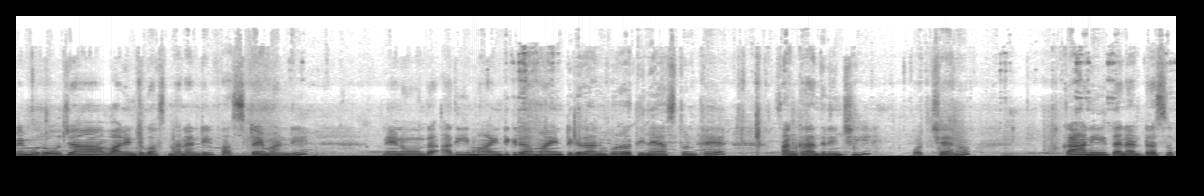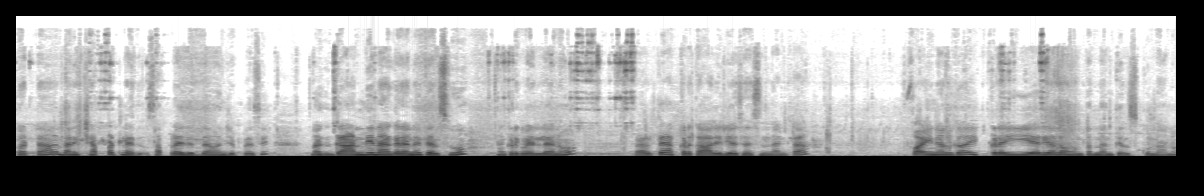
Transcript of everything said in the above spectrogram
మేము రోజా వాళ్ళ ఇంటికి వస్తున్నానండి ఫస్ట్ టైం అండి. నేను అది మా ఇంటికి రా మా ఇంటికి రా అని బుర్ర తినేస్తుంటే సంక్రాంతి నుంచి వచ్చాను. కానీ దాని అడ్రస్ కట్ట దానికి చెప్పట్లేదు సర్ప్రైజ్ ఇద్దామని చెప్పేసి. నాకు గాంధీనగర్ అనే తెలుసు అక్కడికి వెళ్ళాను. వెళ్తే అక్కడ ఖాళీ చేసేసిందంట. ఫైనల్గా ఇక్కడ ఈ ఏరియాలో ఉంటుందని తెలుసుకున్నాను.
